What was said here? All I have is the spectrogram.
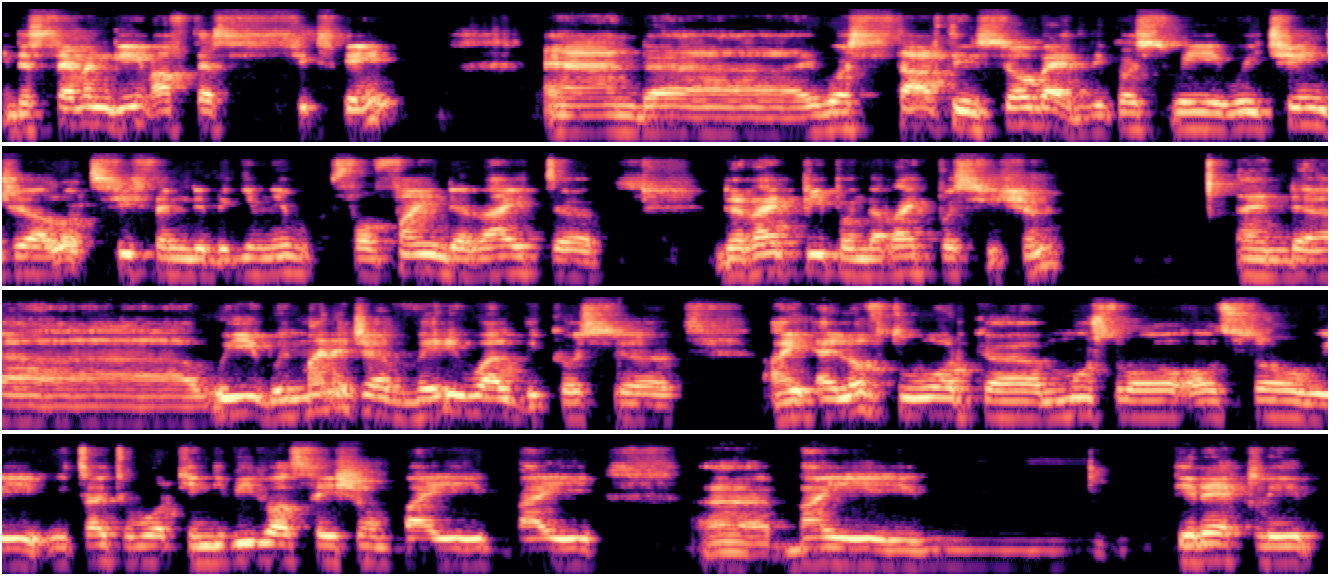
in the seven game after six game. And uh, it was starting so bad because we we changed a lot system in the beginning for find the right uh, the right people in the right position. And uh, we we manage very well because uh, I, I love to work uh, most of all also we, we try to work individual session by by uh, by directly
